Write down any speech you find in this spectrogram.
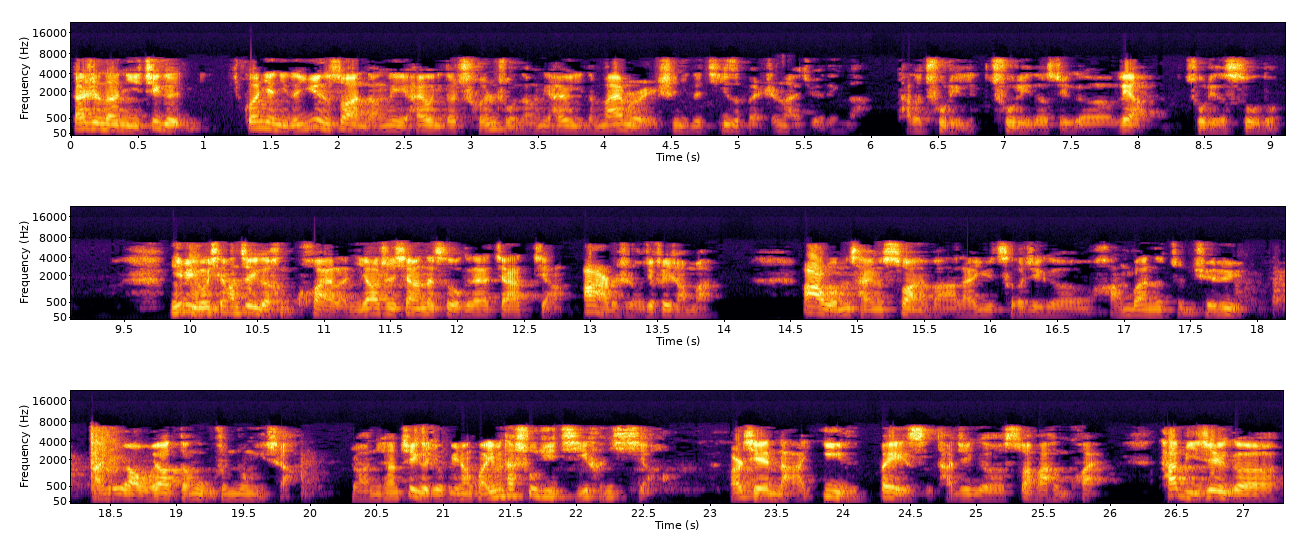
但是呢，你这个关键你的运算能力，还有你的存储能力，还有你的 memory 是你的机子本身来决定的，它的处理处理的这个量，处理的速度。你比如像这个很快了，你要是像那次我给大家讲 R 的时候就非常慢。二我们采用算法来预测这个航班的准确率，那就要我要等五分钟以上，是吧？你像这个就非常快，因为它数据集很小。而且拿 Eve base，它这个算法很快，它比这个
